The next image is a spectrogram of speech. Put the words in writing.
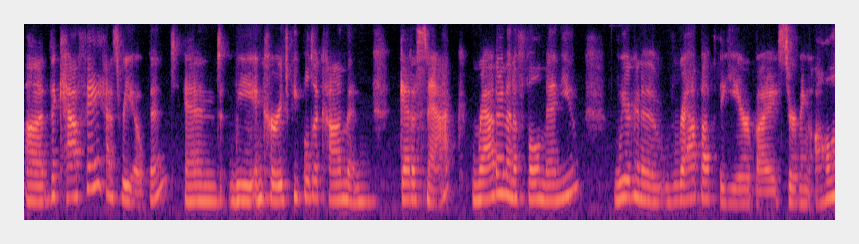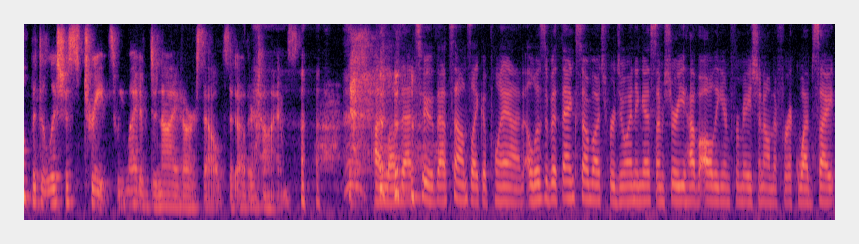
Uh, the cafe has reopened and we encourage people to come and get a snack rather than a full menu we're going to wrap up the year by serving all of the delicious treats we might have denied ourselves at other times. I love that too. That sounds like a plan. Elizabeth, thanks so much for joining us. I'm sure you have all the information on the Frick website.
